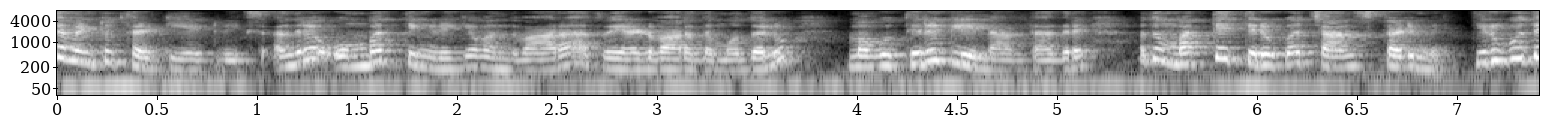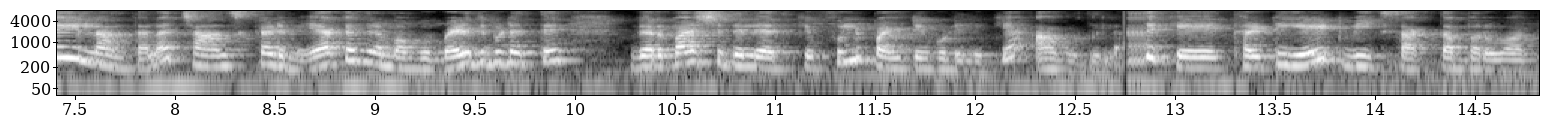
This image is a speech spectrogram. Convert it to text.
Seven to thirty eight weeks ಅಂದ್ರೆ ಒಂಬತ್ತು ತಿಂಗಳಿಗೆ ಒಂದು ವಾರ ಅಥವಾ ಎರಡು ವಾರದ ಮೊದಲು ಮಗು ತಿರುಗಲಿಲ್ಲ ಅಂತಾದರೆ ಅದು ಮತ್ತೆ ತಿರುಗುವ ಚಾನ್ಸ್ ಕಡಿಮೆ. ತಿರುಗುದೇ ಇಲ್ಲ ಅಂತಲ್ಲ ಚಾನ್ಸ್ ಕಡಿಮೆ. ಯಾಕಂದ್ರೆ ಮಗು ಬೆಳೆದು ಬಿಡುತ್ತೆ ಗರ್ಭಾಶಯದಲ್ಲಿ ಅದಕ್ಕೆ ಫುಲ್ ಪಲ್ಟಿ ಹೊಡಿಲಿಕ್ಕೆ ಆಗುದಿಲ್ಲ. ಅದಕ್ಕೆ ಥರ್ಟಿ ಏಟ್ ವೀಕ್ಸ್ ಆಗ್ತಾ ಬರುವಾಗ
